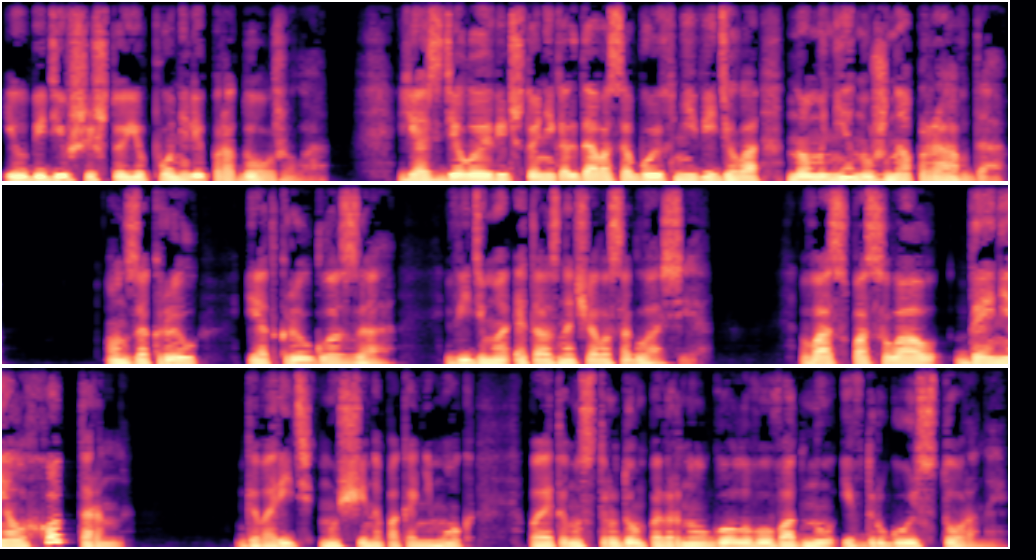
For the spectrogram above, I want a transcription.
и, убедившись, что ее поняли, продолжила. Я сделаю вид, что никогда вас обоих не видела, но мне нужна правда». Он закрыл и открыл глаза. Видимо, это означало согласие. «Вас послал Дэниел Хоттерн?» Говорить мужчина пока не мог, поэтому с трудом повернул голову в одну и в другую стороны.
